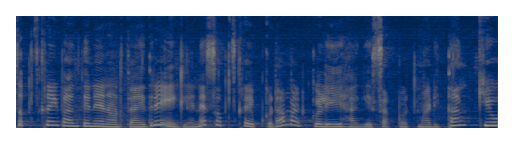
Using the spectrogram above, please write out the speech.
ಸಬ್ಸ್ಕ್ರೈಬ್ ಆಗದೇ ನೋಡ್ತಾ ಇದ್ದರೆ ಈಗಲೇ ಸಬ್ಸ್ಕ್ರೈಬ್ ಕೂಡ ಮಾಡ್ಕೊಳ್ಳಿ. ಹಾಗೆ ಸಪೋರ್ಟ್ ಮಾಡಿ. ಥ್ಯಾಂಕ್ ಯು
